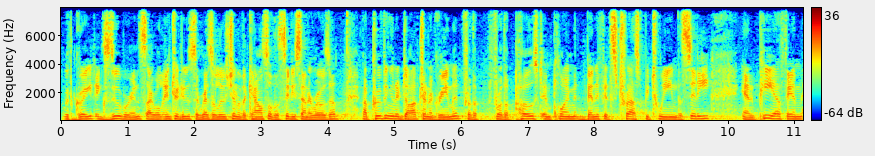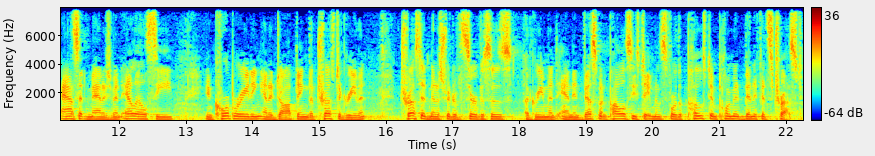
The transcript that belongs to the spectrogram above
With great exuberance, I will introduce a resolution of the Council of the City of Santa Rosa approving an adoption agreement for the, for the Post-Employment Benefits Trust between the city and PFM Asset Management LLC, incorporating and adopting the trust agreement, trust administrative services agreement, and investment policy statements for the Post-Employment Benefits Trust,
